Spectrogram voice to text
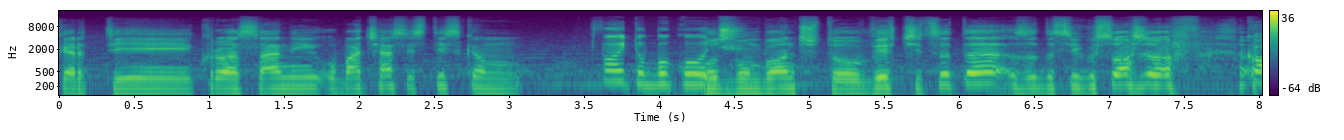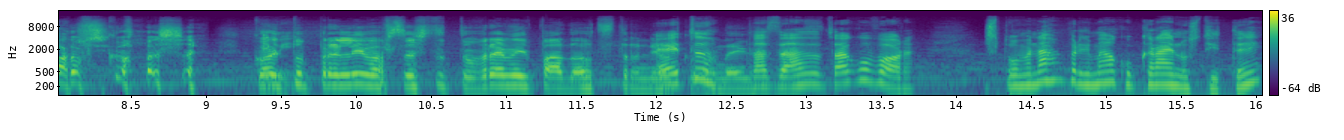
харти, круасани, обаче аз изтискам Твоето от бомбончето вивчицата, за да си го сложа в, Кош. в коша, който прелива в същото време и пада отстрани Ето, около него. аз за това говоря. Споменах преди малко крайностите.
